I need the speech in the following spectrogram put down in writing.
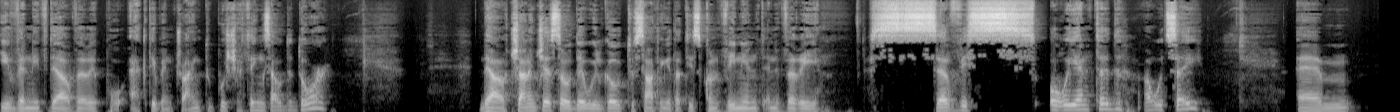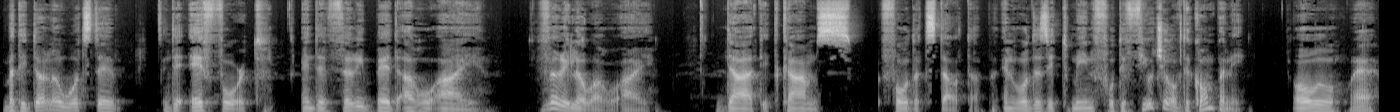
even if they are very proactive and trying to push things out the door, there are challenges, so they will go to something that is convenient and very service oriented, I would say. Um, but they don't know what's the the effort and the very bad ROI, very low ROI that it comes for that startup, and what does it mean for the future of the company, oh, or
